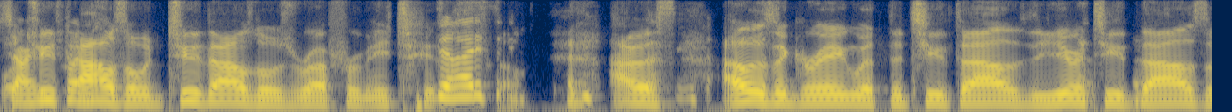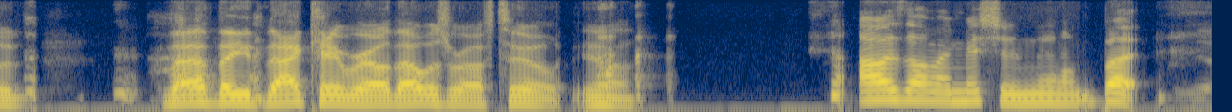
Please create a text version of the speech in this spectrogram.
Well, Sorry, 2000, 2000 was rough for me too. Did I so I was I was agreeing with the 2000, the year 2000. that they that came around, that was rough too. Yeah. I was on my mission then. But Yeah.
